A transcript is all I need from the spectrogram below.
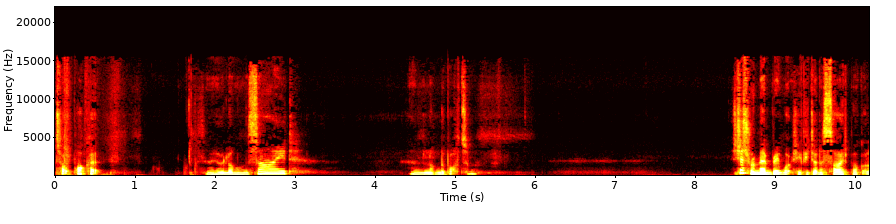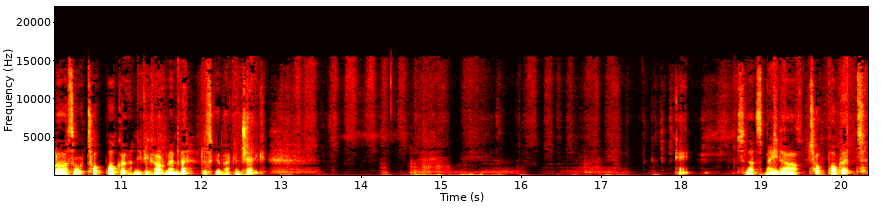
top pocket, so we go along the side and along the bottom. It's just remembering what if you've done a side pocket last or a top pocket and if you can't remember just go back and check. Okay, so that's made our top pocket.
